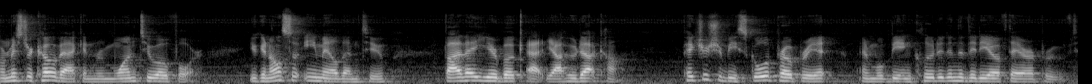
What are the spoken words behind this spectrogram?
or Mr. Kovac in room 1204. You can also email them to 5ayearbook at yahoo.com. Pictures should be school appropriate and will be included in the video if they are approved.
